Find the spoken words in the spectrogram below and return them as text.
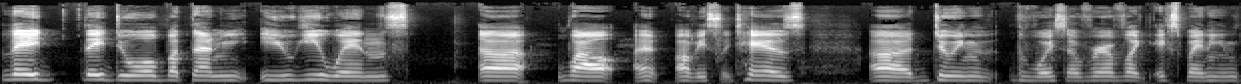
they they duel, but then Yugi wins. Uh, while uh, obviously Téa's uh doing the voiceover of like explaining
